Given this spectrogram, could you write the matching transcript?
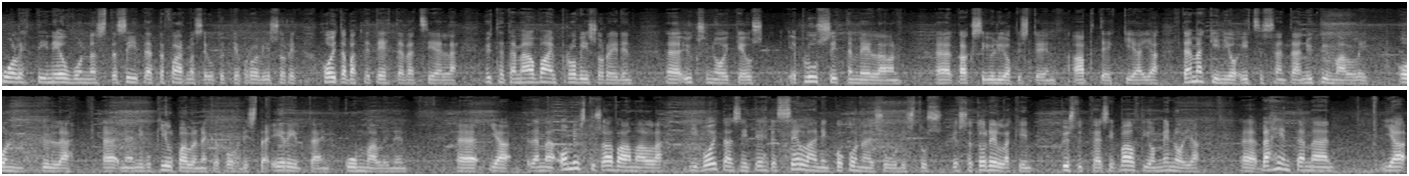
huolehtii neuvonnasta siitä, että farmaseutit ja provisorit hoitavat ne tehtävät siellä. Nythän tämä on vain provisoreiden yksinoikeus, plus sitten meillä on kaksi yliopistojen apteekkia, ja tämäkin jo itsessään tämä nykymalli on kyllä näin niin kuin kilpailunäkökohdista erittäin kummallinen. Ja tämä omistus avaamalla niin voitaisiin tehdä sellainen kokonaisuudistus, jossa todellakin pystyttäisiin valtion menoja vähentämään ja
